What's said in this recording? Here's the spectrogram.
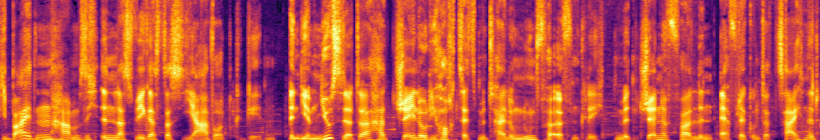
Die beiden haben sich in Las Vegas das Ja-Wort gegeben. In ihrem Newsletter hat JLo die Hochzeitsmitteilung nun veröffentlicht, mit Jennifer Lynn Affleck unterzeichnet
